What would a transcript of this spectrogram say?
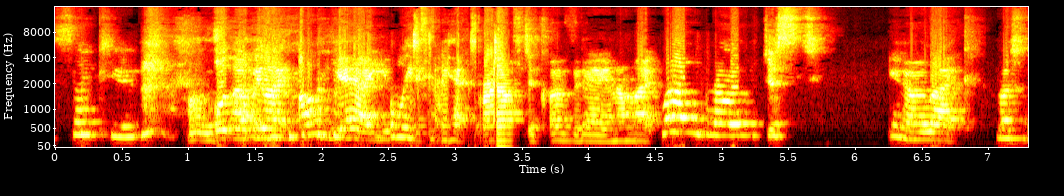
so cute. or they'll be like, oh yeah, you only definitely had to run after COVID, eh? And I'm like, well, no, just, you know, like most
